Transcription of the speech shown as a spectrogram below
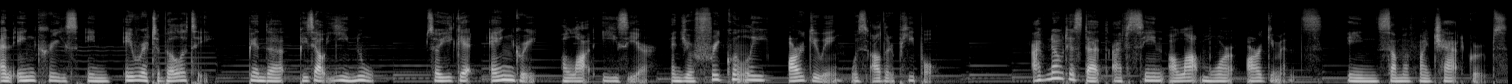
an increase in irritability, 变得比较易怒, so you get angry a lot easier and you're frequently arguing with other people. I've noticed that I've seen a lot more arguments in some of my chat groups.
